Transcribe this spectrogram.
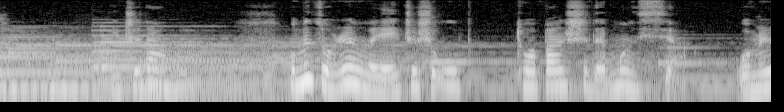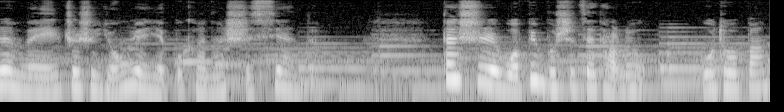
影？你知道吗？我们总认为这是乌托邦式的梦想，我们认为这是永远也不可能实现的。但是我并不是在讨论乌托邦，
